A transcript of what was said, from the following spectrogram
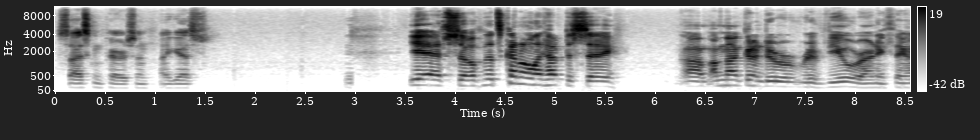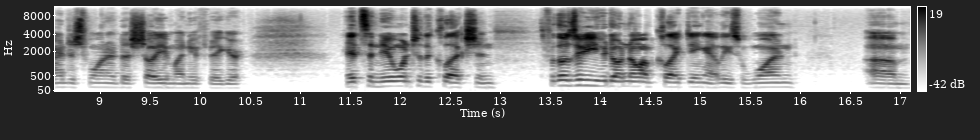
size comparison, I guess. Yeah, so that's kind of all I have to say. Um, I'm not going to do a review or anything. I just wanted to show you my new figure. It's a new one to the collection. For those of you who don't know, I'm collecting at least one um,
